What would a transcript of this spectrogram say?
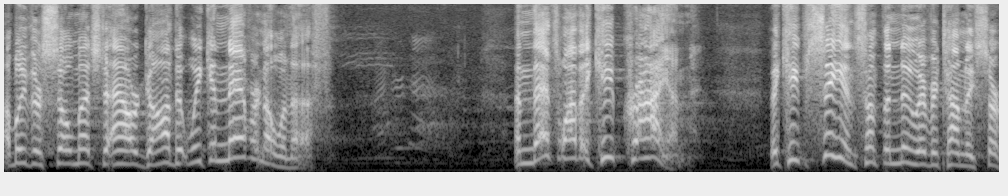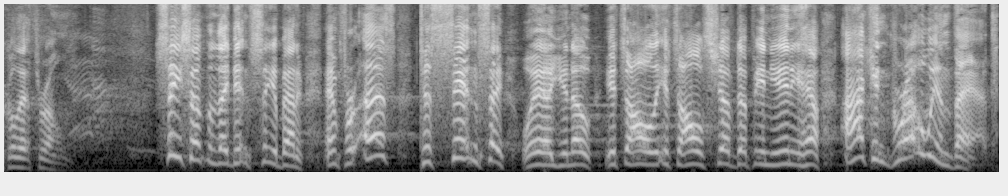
I believe there's so much to our God that we can never know enough. And that's why they keep crying. They keep seeing something new every time they circle that throne. See something they didn't see about him. And for us to sit and say, well, you know, it's all, it's all shoved up in you anyhow, I can grow in that.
